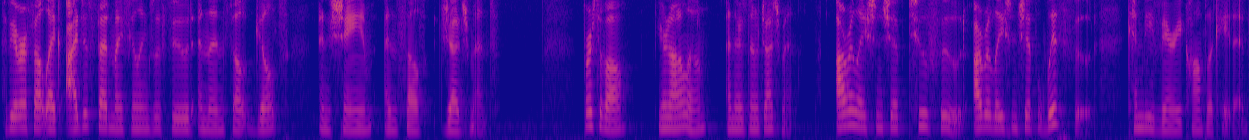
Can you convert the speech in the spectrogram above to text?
Have you ever felt like I just fed my feelings with food and then felt guilt and shame and self judgment? First of all, you're not alone and there's no judgment. Our relationship to food, our relationship with food can be very complicated.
